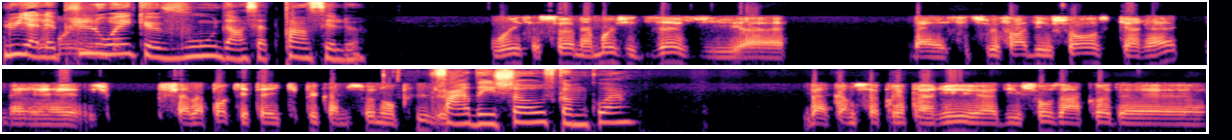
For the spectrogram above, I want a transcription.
Lui, il allait Moi, plus loin que vous dans cette pensée-là. Oui, c'est ça. Mais moi, je disais, je dis, euh, ben, si tu veux faire des choses correctes, mais je, je savais pas qu'il était équipé comme ça non plus. là. Faire des choses comme quoi? Ben, comme se préparer euh, des choses en cas de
